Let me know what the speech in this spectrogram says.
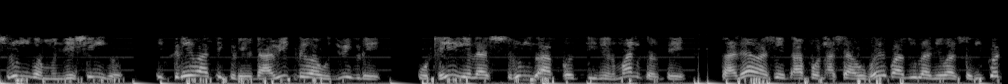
शृंग म्हणजे शिंग. इकडे वा तिकडे डावीकडे वा उजवीकडे कुठेही गेल्यास शृंग आपत्ती निर्माण करते. साध्या भाषेत आपण अशा उभय बाजूला जेव्हा संकट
